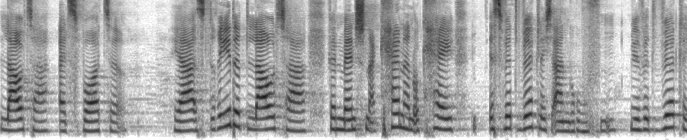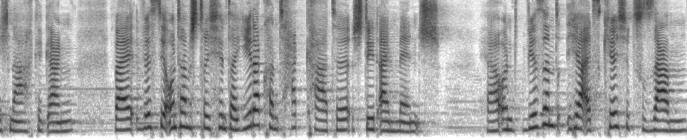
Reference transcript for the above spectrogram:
lauter als Worte. Ja, es redet lauter, wenn Menschen erkennen, okay, es wird wirklich angerufen, mir wird wirklich nachgegangen. Weil, wisst ihr, unterm Strich hinter jeder Kontaktkarte steht ein Mensch. Ja, und wir sind hier als Kirche zusammen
